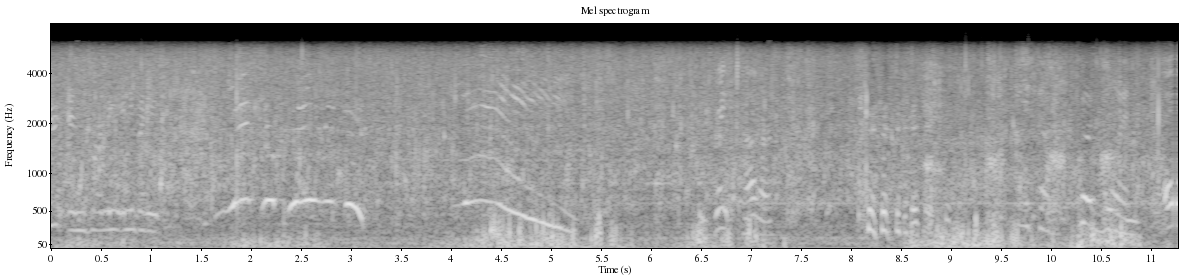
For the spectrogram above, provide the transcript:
cute and hardly anybody. Yes, you play with it. Yay! Great color. it's a good one.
